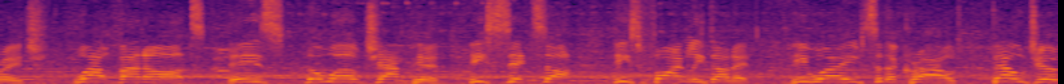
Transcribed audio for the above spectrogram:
Bridge. Wout van Aert is the world champion. He sits up. He's finally done it. He waves to the crowd. Belgium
